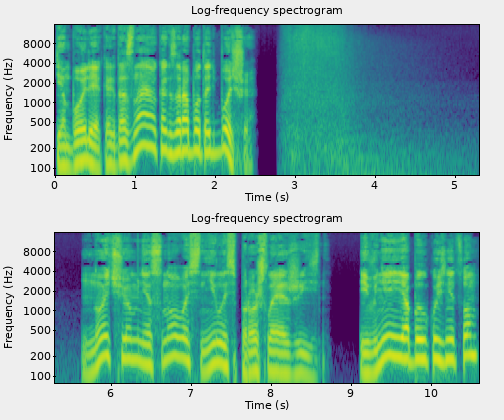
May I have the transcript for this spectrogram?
Тем более, когда знаю, как заработать больше. Ночью мне снова снилась прошлая жизнь. И в ней я был кузнецом,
